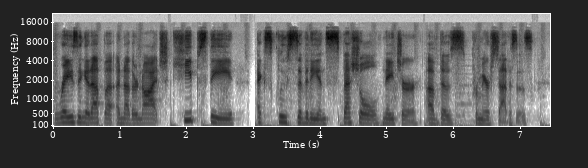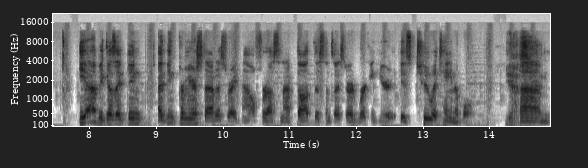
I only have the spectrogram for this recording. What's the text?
raising it up a- another notch keeps the exclusivity and special nature of those premier statuses? Yeah, because I think I think premier status right now for us, and I've thought this since I started working here, is too attainable. Yes. Um,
